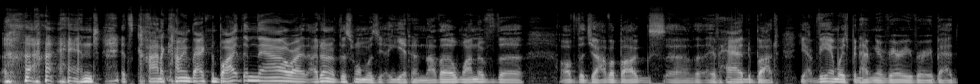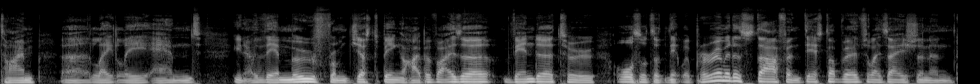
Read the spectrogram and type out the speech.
and it's kind of coming back to bite them now. I, I, don't know if this one was yet another one of the of the Java bugs uh, that they've had, but yeah, VMware's been having a very very bad time uh, lately, and you know their move from just being a hypervisor vendor to all sorts of network perimeter stuff and desktop virtualization and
